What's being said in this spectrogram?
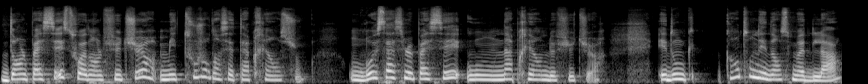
dans le passé, soit dans le futur, mais toujours dans cette appréhension on ressasse le passé ou on appréhende le futur. Et donc, quand on est dans ce mode-là,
